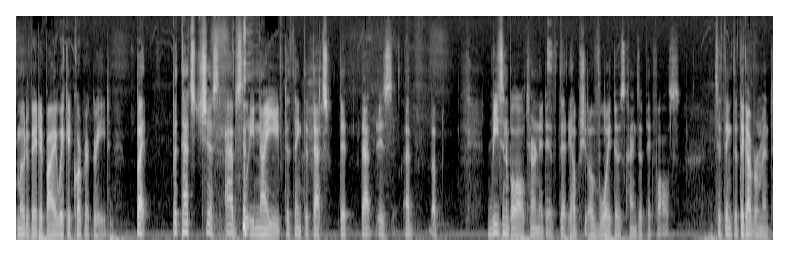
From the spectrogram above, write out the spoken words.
motivated by wicked corporate greed. But but that's just absolutely naive to think that that's that that is a, a reasonable alternative that helps you avoid those kinds of pitfalls. To think that the government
